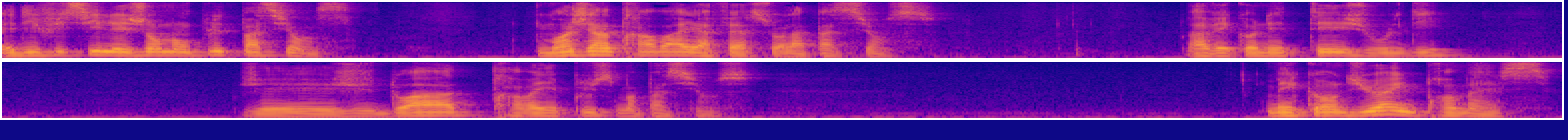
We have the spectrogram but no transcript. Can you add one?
est difficile, les gens n'ont plus de patience. Moi, j'ai un travail à faire sur la patience. Avec honnêteté, je vous le dis. Je dois travailler plus ma patience. Mais quand Dieu a une promesse,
